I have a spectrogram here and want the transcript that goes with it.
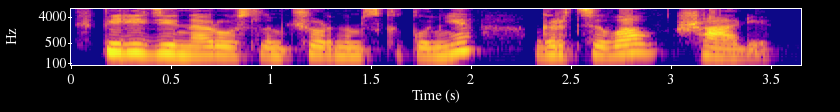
Впереди на рослом черном скакуне горцевал Шари —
